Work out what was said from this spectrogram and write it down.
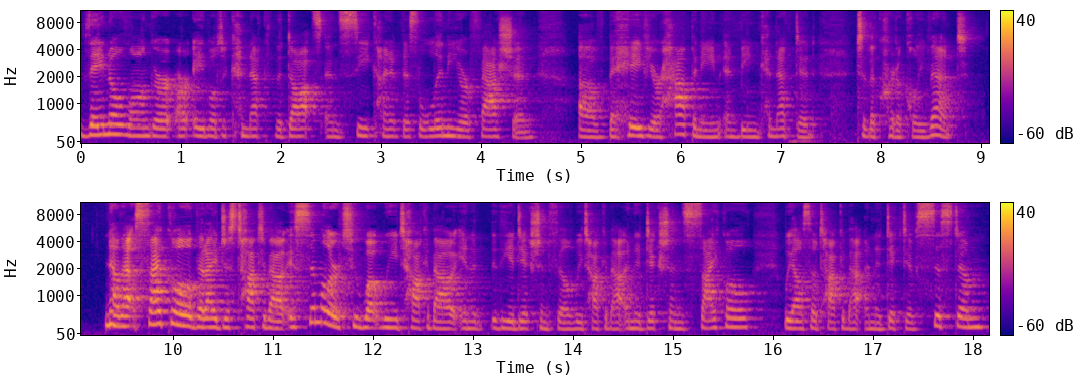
They no longer are able to connect the dots and see kind of this linear fashion of behavior happening and being connected to the critical event. Now, that cycle that I just talked about is similar to what we talk about in the addiction field. We talk about an addiction cycle, we also talk about an addictive system.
